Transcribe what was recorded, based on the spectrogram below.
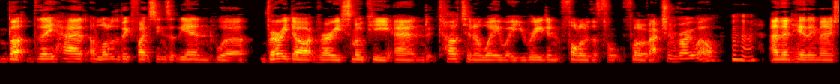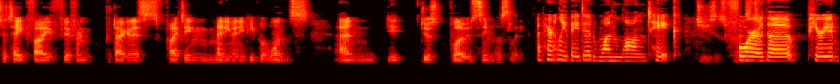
But they had a lot of the big fight scenes at the end were very dark, very smoky, and cut in a way where you really didn't follow the th- flow of action very well. Mm-hmm. And then here they managed to take five different protagonists fighting many, many people at once, and it just flows seamlessly. apparently they did one long take Jesus Christ. for the period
